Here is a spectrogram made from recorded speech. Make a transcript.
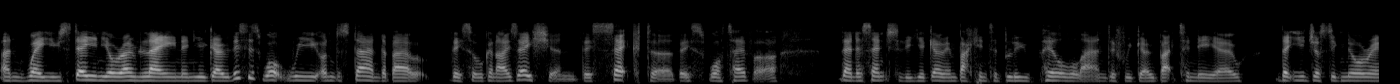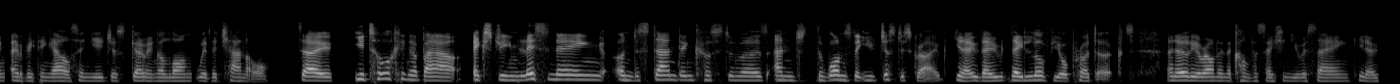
and where you stay in your own lane and you go, this is what we understand about this organization, this sector, this whatever. Then essentially you're going back into blue pill land if we go back to Neo, that you're just ignoring everything else and you're just going along with the channel. So you're talking about extreme listening, understanding customers, and the ones that you've just described. You know, they they love your product. And earlier on in the conversation, you were saying, you know,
